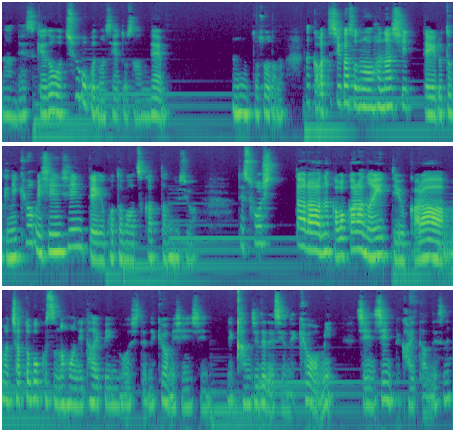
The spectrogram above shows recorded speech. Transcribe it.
なんですけど、中国の生徒さんで、うんと、そうだな。なんか私がその話している時に興味津々っていう言葉を使ったんですよ。で、そうしたら、なんかわからないって言うから、まあ、チャットボックスの方にタイピングをしてね、興味津々。ね、漢字でですよね。興味津々って書いたんですね。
